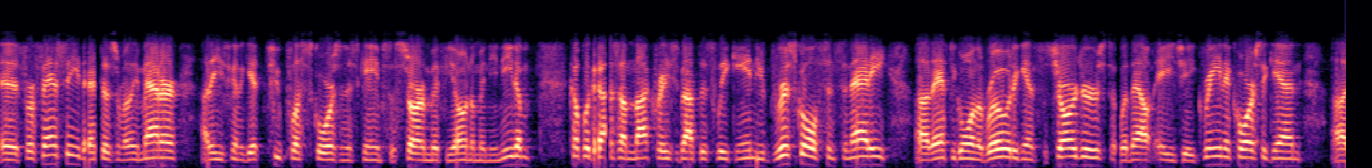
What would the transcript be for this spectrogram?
uh, for fantasy, that doesn't really matter. I think he's going to get two plus scores in this game, so start him if you own him and you need him. A couple of guys I'm not crazy about this week. Andy Driskel, Cincinnati. Uh, they have to go on the road against the Chargers without A.J. Green, of course, again. Uh,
